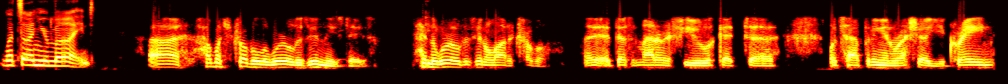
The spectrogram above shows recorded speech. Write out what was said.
what's on your mind? Uh, how much trouble the world is in these days. And the world is in a lot of trouble. It doesn't matter if you look at uh, what's happening in Russia, Ukraine,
